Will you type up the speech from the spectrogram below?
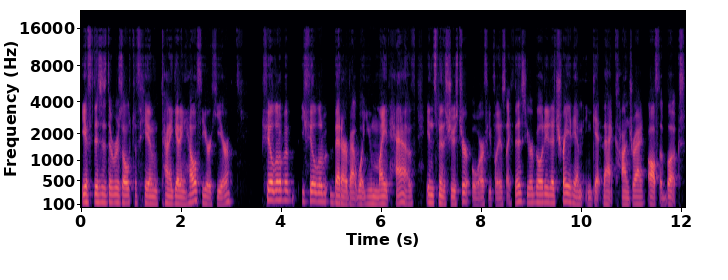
if this is the result of him kind of getting healthier here feel a little bit you feel a little bit better about what you might have in Smith Schuster or if he plays like this your ability to trade him and get that contract off the books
